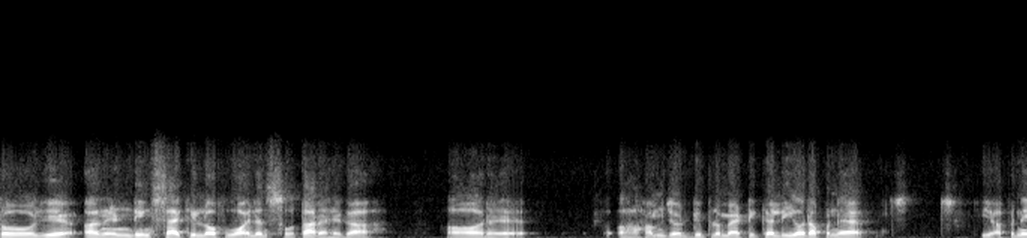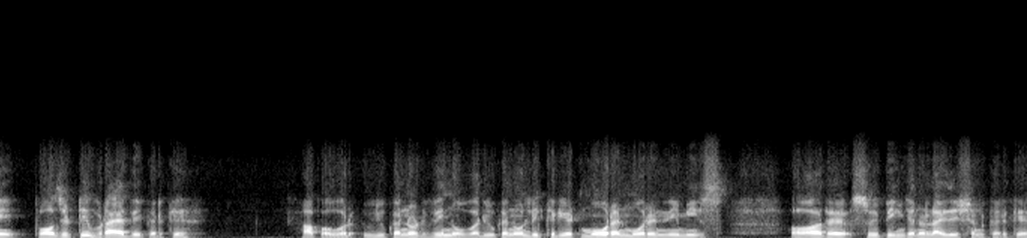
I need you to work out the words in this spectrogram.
तो ये अनएंडिंग साइकिल ऑफ़ वायलेंस होता रहेगा और हम जो डिप्लोमेटिकली और अपने, ये अपने पॉजिटिव राय दे करके आप over you can not win over you can only create more and more enemies और स्वीपिंग जनरलाइजेशन करके।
